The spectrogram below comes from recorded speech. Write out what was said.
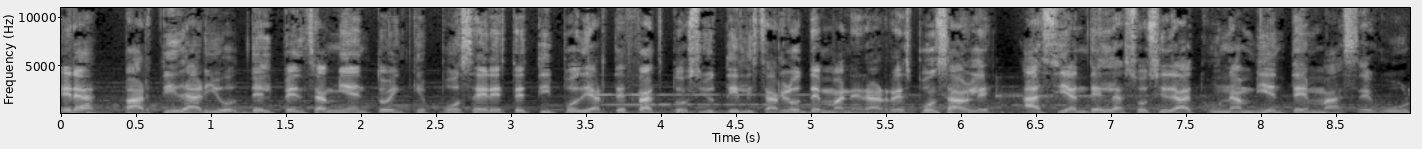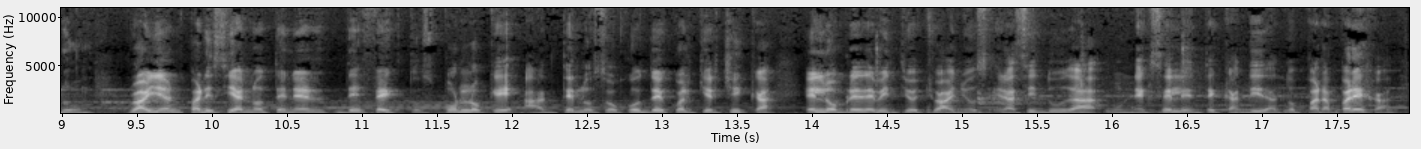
Era partidario del pensamiento en que poseer este tipo de artefactos y utilizarlos de manera responsable hacían de la sociedad un ambiente más seguro. Ryan parecía no tener defectos, por lo que ante los ojos de cualquier chica, el hombre de 28 años era sin duda un excelente candidato para pareja.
